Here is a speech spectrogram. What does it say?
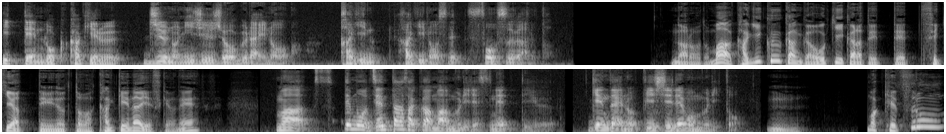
1.6×10 の20乗ぐらいの鍵、鍵の総数があると。なるほど。まあ、鍵空間が大きいからといって、関谷っていうのとは関係ないですけどね。まあ、でも全探索はまあ無理ですねっていう。現代の PC でも無理と。うん。まあ結論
